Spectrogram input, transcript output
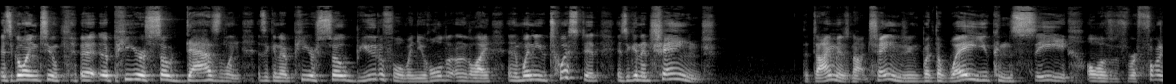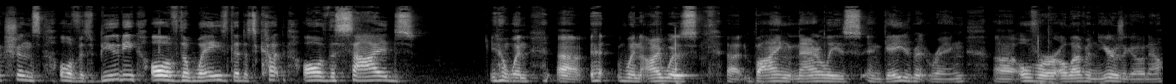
It's going to uh, appear so dazzling. Is it going to appear so beautiful when you hold it under the light. And when you twist it, is it going to change? The diamond is not changing, but the way you can see all of its reflections, all of its beauty, all of the ways that it's cut, all of the sides. You know, when uh, when I was uh, buying Natalie's engagement ring uh, over 11 years ago now,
